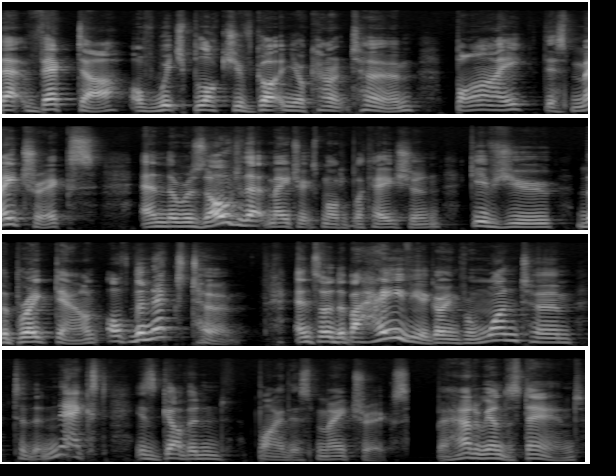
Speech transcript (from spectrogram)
that vector of which blocks you've got in your current term by this matrix, and the result of that matrix multiplication gives you the breakdown of the next term. And so the behavior going from one term to the next is governed by this matrix. But how do we understand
